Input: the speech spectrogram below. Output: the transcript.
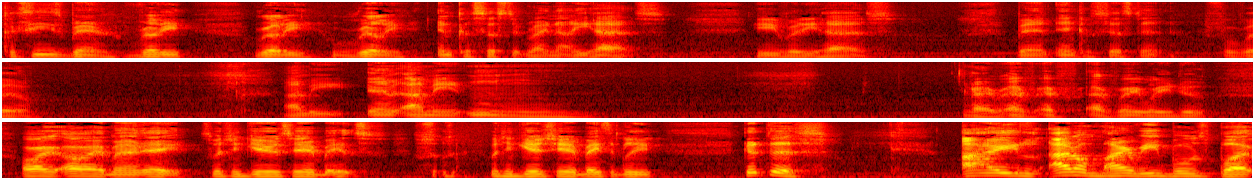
Cause he's been really, really, really inconsistent right now. He has. He really has been inconsistent for real. I mean, I mean, mm, I, I, I, I really, really do. All right, all right, man. Hey, switching gears here, switching gears here. Basically, get this. I I don't mind reboots, but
